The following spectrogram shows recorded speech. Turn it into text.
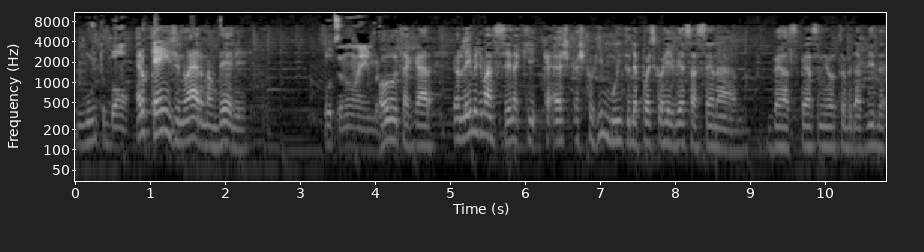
muito bom. era o Kenji, não era o nome dele? Putz, eu não lembro. Puta, cara. Eu lembro de uma cena que. acho, que- acho que eu ri muito depois que eu revi essa cena pelas- pensa no YouTube da vida.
